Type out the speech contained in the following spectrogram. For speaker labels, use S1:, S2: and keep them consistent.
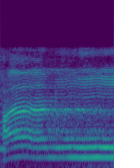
S1: حميم.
